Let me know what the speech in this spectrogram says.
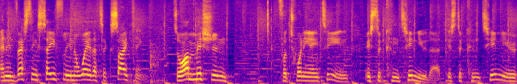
and investing safely in a way that's exciting. So our mission for 2018 is to continue that, is to continue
